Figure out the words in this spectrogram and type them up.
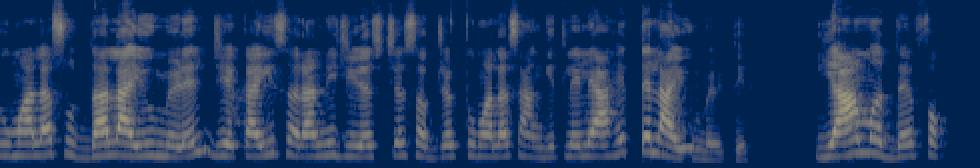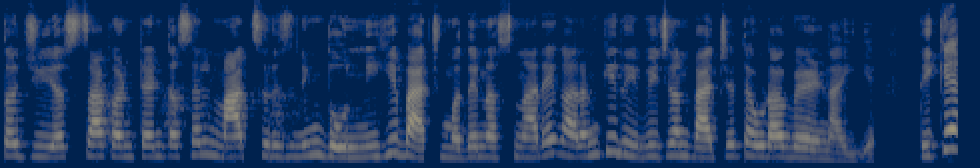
तुम्हाला सुद्धा लाईव्ह मिळेल. जे काही सरांनी जीएसचे सब्जेक्ट तुम्हाला सांगितलेले आहेत ते लाईव्ह मिळतील. यामध्ये फक्त जीएसचा कंटेंट असेल मॅथ्स रिझनिंग दोन्हीही बॅचमध्ये नसणार आहे कारण की रिव्हिजन बॅच आहे तेवढा वेळ नाहीये. ठीक आहे?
